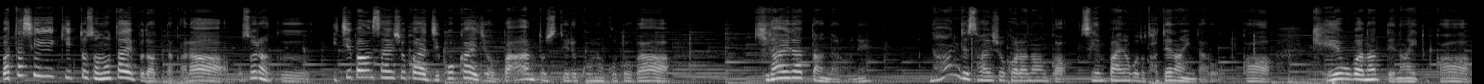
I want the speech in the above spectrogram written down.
私きっとそのタイプだったからおそらく一番最初から自己開示をバーンとしてる子のことが嫌いだったんだろうね。なんで最初からなんか先輩のこと立てないんだろうとか敬語がなってないとか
